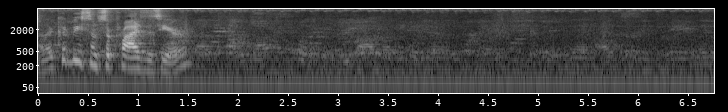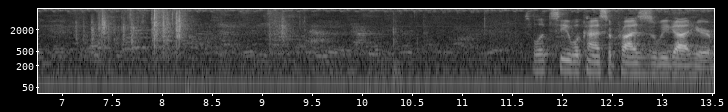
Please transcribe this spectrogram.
Now, there could be some surprises here. Let's see what kind of surprises we got here.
